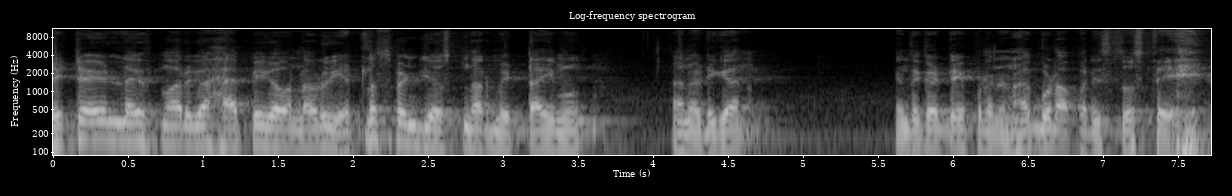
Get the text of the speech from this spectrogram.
retired life మారుగా హ్యాపీగా ఉన్నారు. ఎట్లా స్పెండ్ చేస్తున్నారు మీ టైము? అని అడిగాను. ఎందుకంటే ఇప్పుడు నాకు కూడా ఆ పరిస్థితి వస్తే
